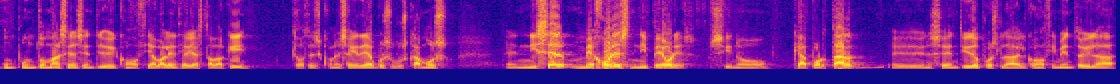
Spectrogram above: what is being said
un punto más en el sentido de que conocía Valencia y ya estaba aquí. Entonces, con esa idea, pues buscamos eh, ni ser mejores ni peores, sino que aportar eh, en ese sentido pues el conocimiento y la,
